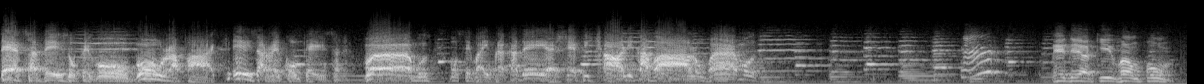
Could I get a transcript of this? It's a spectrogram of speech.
Dessa vez o pegou, bom rapaz. Eis a recompensa. Vamos, você vai pra cadeia, chefe Charlie Cavalo, vamos. Me dê aqui, Vampum.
